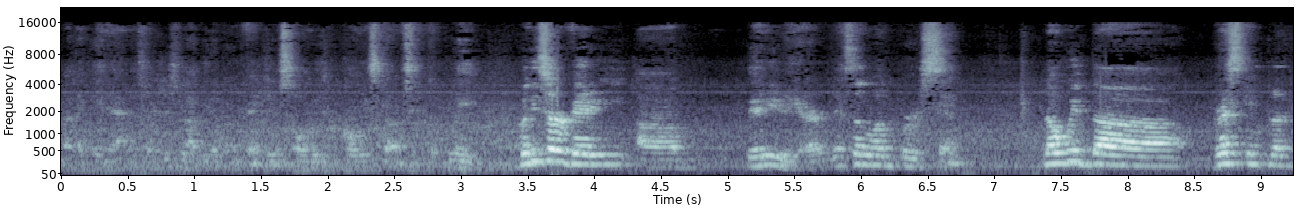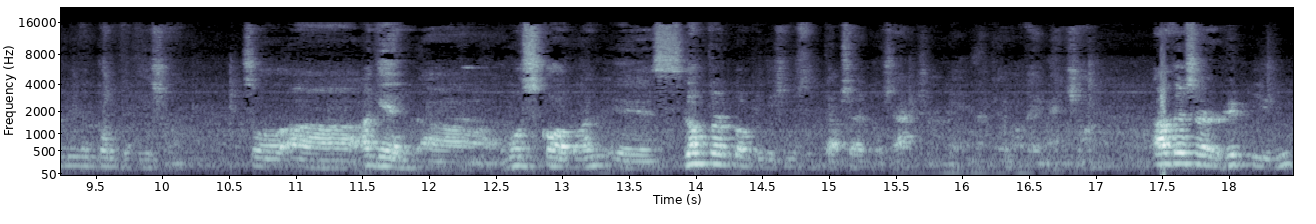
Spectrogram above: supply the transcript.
Like any other surgeries, lagi ng infections always, always comes into play. But these are very, um, very rare, less than 1%. Now with the breast implant-related complication, so uh, again, uh, most common is long-term complications with capsular contracture, right? Like what I mentioned. Others are rippling.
